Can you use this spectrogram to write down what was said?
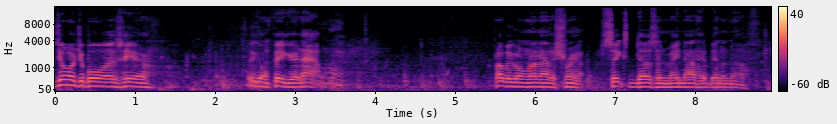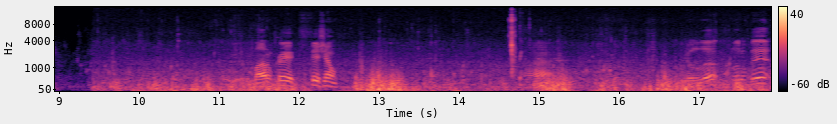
Georgia boys here, we're gonna figure it out. Probably gonna run out of shrimp. Six dozen may not have been enough. The bottom Craig, fish on. Alright. Go up a little bit.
